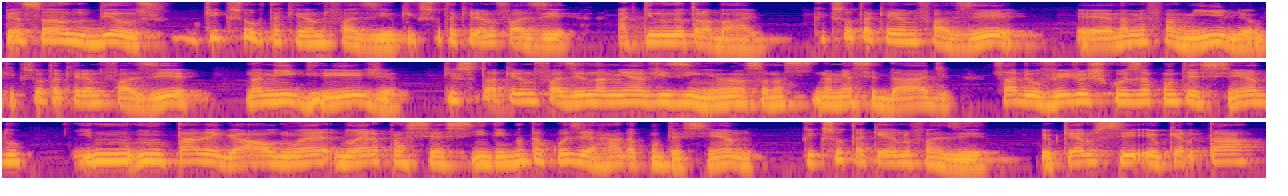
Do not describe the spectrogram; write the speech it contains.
pensando, Deus, o que, que o Senhor está querendo fazer? O que, que o Senhor está querendo fazer aqui no meu trabalho? O que, que o Senhor está querendo fazer é, na minha família? O que, que o Senhor está querendo fazer na minha igreja? que isso está querendo fazer na minha vizinhança, na, na, minha cidade, sabe? Eu vejo as coisas acontecendo e não tá legal, não, é, não era para ser assim, tem tanta coisa errada acontecendo. O que, que o senhor está querendo fazer? Eu quero ser, eu quero estar tá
